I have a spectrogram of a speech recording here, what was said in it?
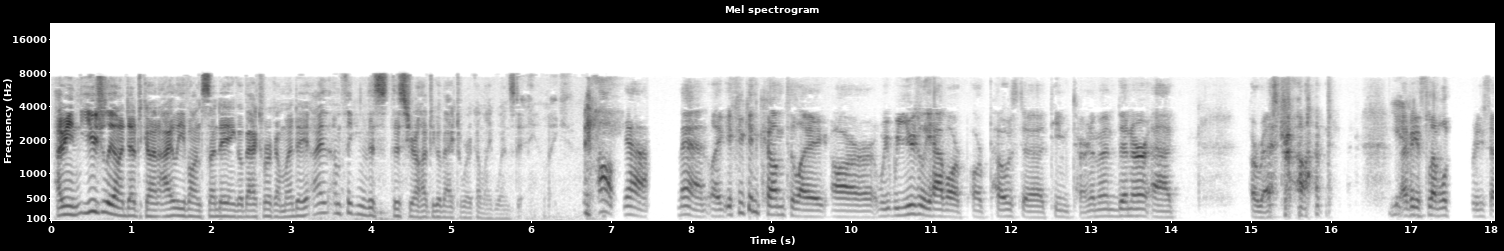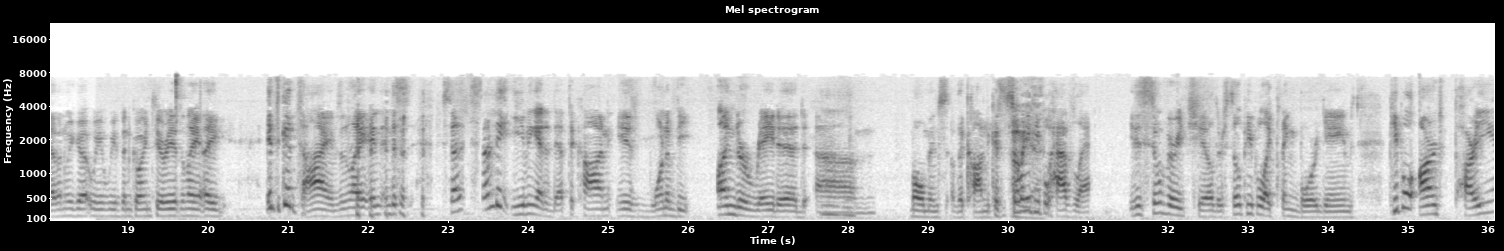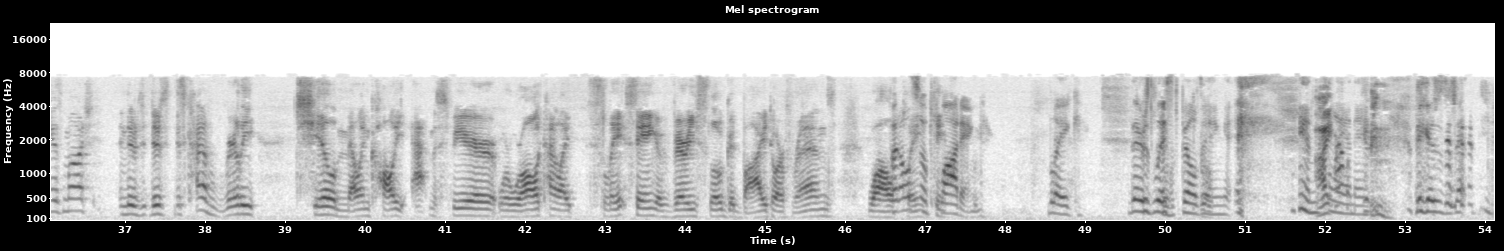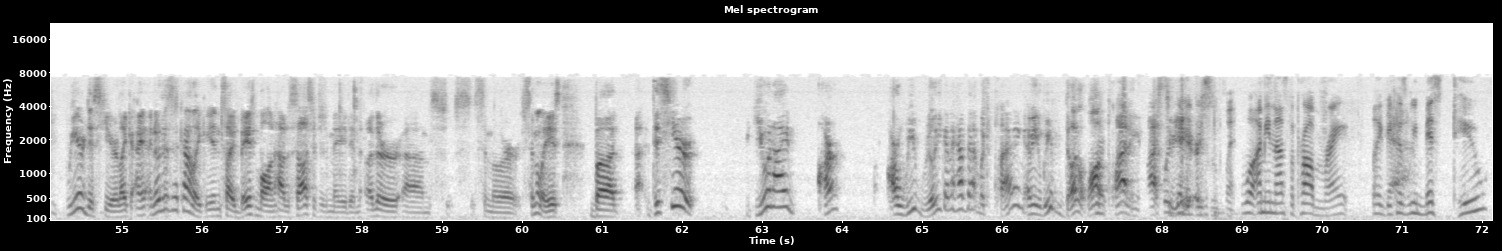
I mean, usually on Adepticon, I leave on Sunday and go back to work on Monday. I, I'm thinking this this year I'll have to go back to work on like Wednesday. Like, Oh yeah, man. Like if you can come to like our, we, we usually have our our post uh, team tournament dinner at a restaurant. Yeah. I think it's level 37 we go we we've been going to recently. Like it's good times and like and, and this Sunday evening at Adepticon is one of the underrated um, moments of the con because so Oh, many yeah. people have left. It is still very chill. There's still people like playing board games. People aren't partying as much, and there's there's this kind of really chill, melancholy atmosphere where we're all kind of like sla- saying a very slow goodbye to our friends while but also King. plotting. Like, there's list building and I- planning because This is that, gonna be weird this year. Like I, I know this is kind of like inside baseball and how the sausage is made and other um, s- s- similar similes, but uh, this year, you and I aren't. Are we really going to have that much planning? I mean, we've done a lot of planning in the last two years. Well, I mean that's the problem, right? Like because Yeah. we missed two,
